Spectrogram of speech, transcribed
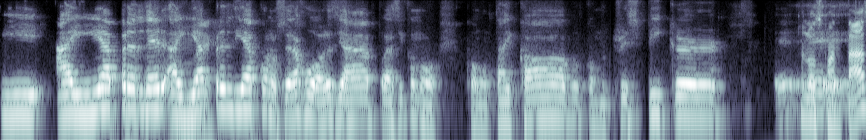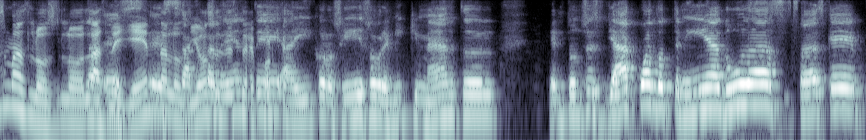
y ahí aprender, ahí aprendí a conocer a jugadores ya, pues así como, como Ty Cobb, como Tree Speaker. Eh, los eh, fantasmas, los, los las leyendas, los dioses de este deporte. Ahí conocí sobre Mickey Mantle. Entonces, ya cuando tenía dudas, ¿sabes qué?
